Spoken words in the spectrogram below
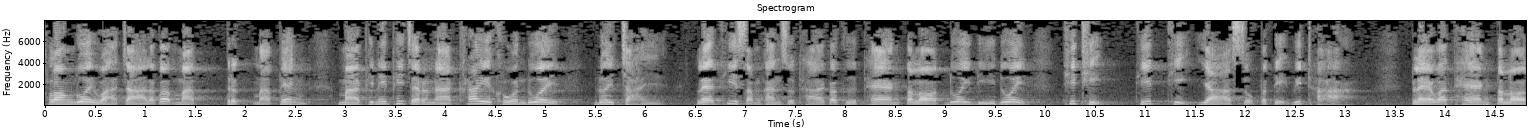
คล่องด้วยวาจา แล้วก็มาตรึกมาเพ่ง มาพินิจพิจารณาใคร่ครวญด้วยด้วยใจ และที่สำคัญสุดท้ายก็คือแทงตลอดด้วยดีด้วยทิฏฐิทิฏฐิยาสุปฏิวิทาแปลว่าแทงตลอด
